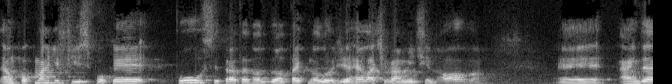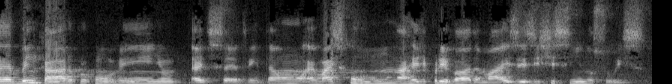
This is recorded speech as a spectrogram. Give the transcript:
é um pouco mais difícil, porque por se tratando de uma tecnologia relativamente nova, é, ainda é bem caro para o convênio, etc. Então, é mais comum na rede privada, mas existe sim no SUS.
